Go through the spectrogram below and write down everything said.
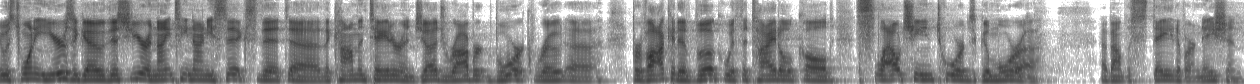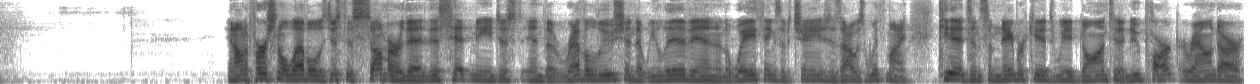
It was 20 years ago, this year in 1996, that uh, the commentator and judge Robert Bork wrote a provocative book with the title called Slouching Towards Gomorrah about the state of our nation. And on a personal level, it was just this summer that this hit me just in the revolution that we live in and the way things have changed. As I was with my kids and some neighbor kids, we had gone to a new park around our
